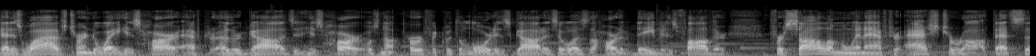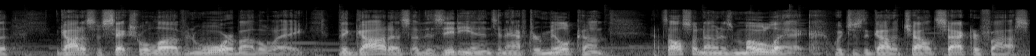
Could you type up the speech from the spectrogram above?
that his wives turned away his heart after other gods, and his heart was not perfect with the Lord his God as it was the heart of David his father. For Solomon went after Ashtaroth. That's the goddess of sexual love and war, by the way. The goddess of the Zidonians, and after Milcom. That's also known as Molech, which is the god of child sacrifice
